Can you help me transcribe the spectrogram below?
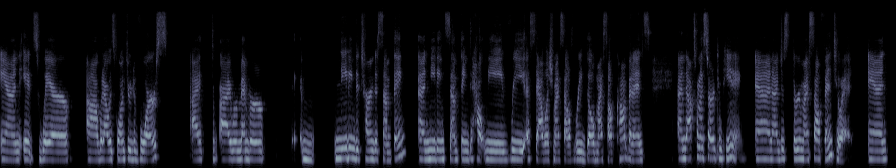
and it's where uh, when i was going through divorce i i remember needing to turn to something and needing something to help me reestablish myself rebuild my self confidence and that's when I started competing. And I just threw myself into it. And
